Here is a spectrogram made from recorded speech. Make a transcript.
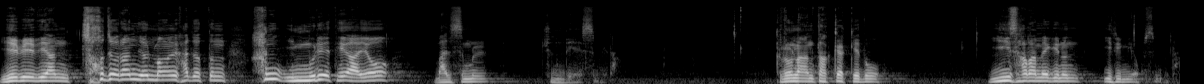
예배에 대한 처절한 열망을 가졌던 한 인물에 대하여 말씀을 준비했습니다. 그러나 안타깝게도 이 사람에게는 이름이 없습니다.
